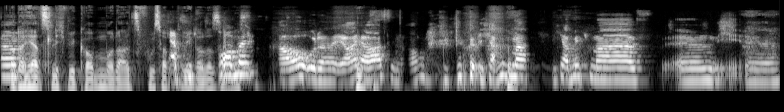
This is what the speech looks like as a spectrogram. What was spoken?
Oder ähm, herzlich willkommen oder als Fußabdreher oder so. Genau, oder ja, ja, genau. Ich habe mich mal, ich hab mich mal ähm, äh,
